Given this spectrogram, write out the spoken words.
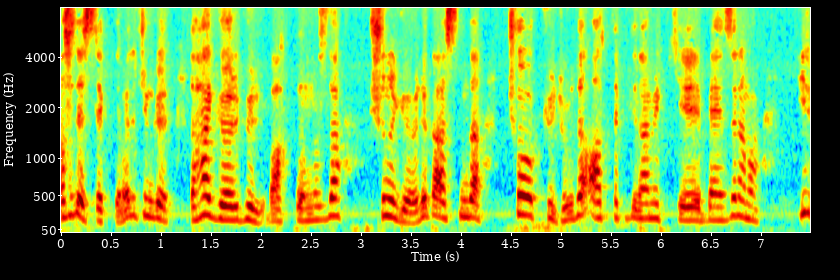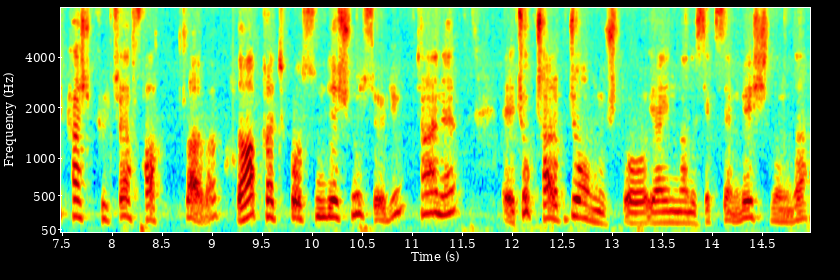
Nasıl desteklemedi? Çünkü daha görgül baktığımızda şunu gördük. Aslında çoğu kültürde alttaki dinamik benzer ama birkaç kültürel farklılıklar var. Daha pratik olsun diye şunu söyleyeyim. Bir tane e, çok çarpıcı olmuştu o yayınlandı 85 yılında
